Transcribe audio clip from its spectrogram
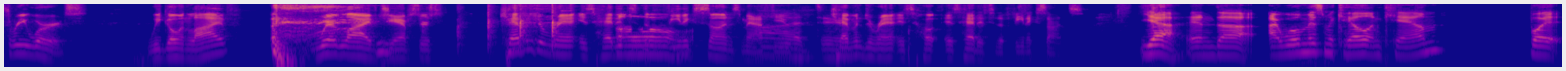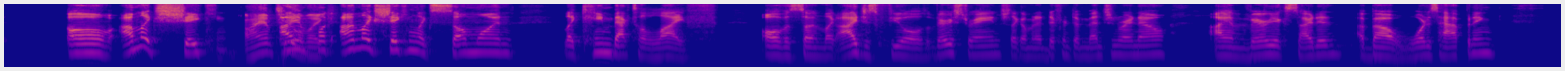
three words: "We going live? We're live, Jamsters." Kevin Durant is headed to Oh, the Phoenix Suns. Matthew, God. Kevin Durant is ho- is headed to the Phoenix Suns. Yeah, and uh I will miss Mikal and Cam, but oh, I'm like shaking. I am too. I I'm am like, fuck- I'm like shaking like someone like came back to life all of a sudden. Like I just feel very strange. Like I'm in a different dimension right now. I am very excited about what is happening.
